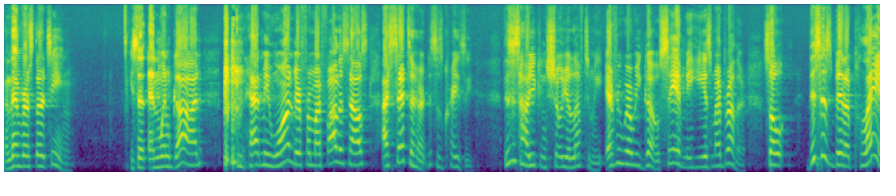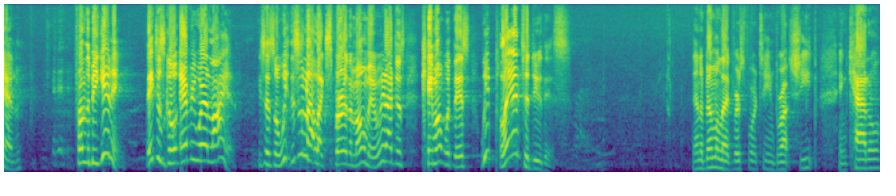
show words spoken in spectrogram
And then verse 13, he said, And when God had me wander from my father's house, I said to her, This is crazy. This is how you can show your love to me. Everywhere we go, say of me, he is my brother. So this has been a plan from the beginning. They just go everywhere lying. He says, so we, this is not like spur of the moment. We not just came up with this. We planned to do this. Then Abimelech, verse 14, brought sheep and cattle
